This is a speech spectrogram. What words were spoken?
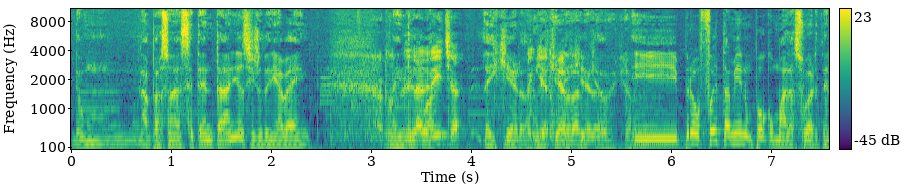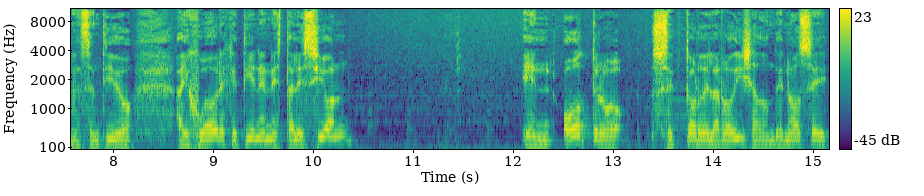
de un- una persona de 70 años y yo tenía 20. ¿La 24. derecha? La izquierda. La izquierda, la izquierda, la izquierda. Y, pero fue también un poco mala suerte en el sentido, hay jugadores que tienen esta lesión en otro sector de la rodilla donde no se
